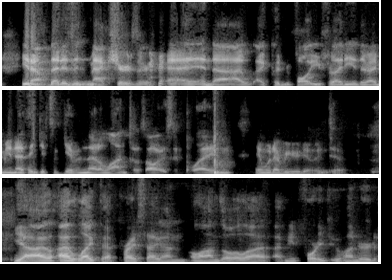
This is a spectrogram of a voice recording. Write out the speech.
you know, that isn't Max Scherzer, and, uh, I, I, couldn't fault you for that either. I mean, I think it's a given that Alonso is always in play in, in whatever you're doing too. Yeah, I, I, like that price tag on Alonso a lot. I mean, 4,200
